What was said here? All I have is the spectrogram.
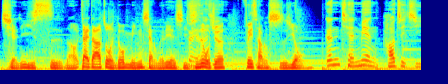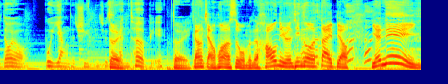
潜意识，然后带大家做很多冥想的练习。其实我觉得非常实用，跟前面好几集都有。不一样的区别，就是很特别。对，刚刚讲话的是我们的好女人听众的代表 严宁。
